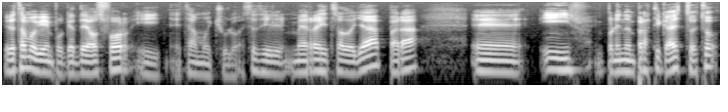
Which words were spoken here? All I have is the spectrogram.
Pero está muy bien porque es de Oxford y está muy chulo. Es decir, me he registrado ya para eh, ir poniendo en práctica esto. Esto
